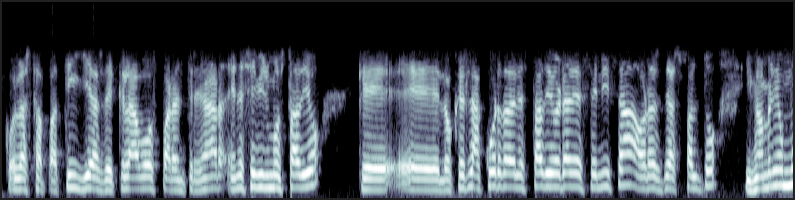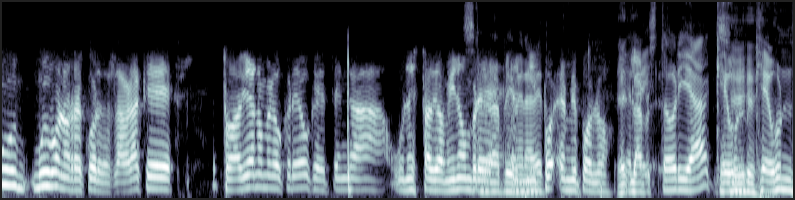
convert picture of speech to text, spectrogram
con las zapatillas de clavos para entrenar en ese mismo estadio que eh, lo que es la cuerda del estadio era de ceniza, ahora es de asfalto y me han venido muy muy buenos recuerdos. La verdad que todavía no me lo creo que tenga un estadio a mi nombre la en primera mi, en mi pueblo. Eh, en la, la- historia que, un, que, un,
